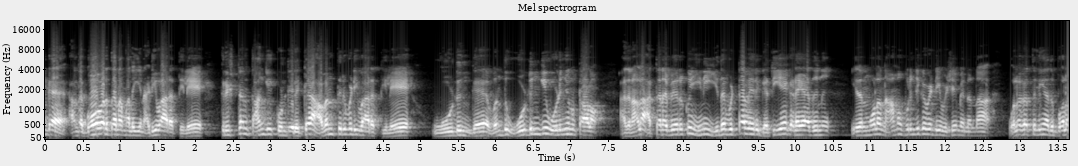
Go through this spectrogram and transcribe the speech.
எங்க? அந்த கோவர்தன மலையின் அடிவாரத்திலே கிருஷ்ணன் தாங்கி கொண்டிருக்க அவன் திருவடிவாரத்திலே ஒடுங்க வந்து ஒடுங்கி ஒளிஞ்சுட்டாலும் அதனால அத்தனை பேருக்கும் இனி இதை விட்டா வேறு கதியே கிடையாதுன்னு. இதன் மூலம் நாம புரிஞ்சுக்க வேண்டிய விஷயம் என்னன்னா உலகத்திலையும் அது போல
